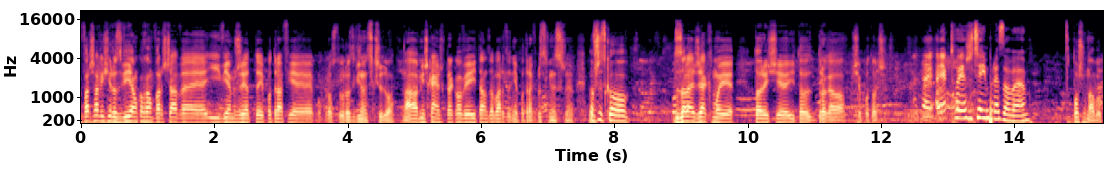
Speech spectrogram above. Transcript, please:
w Warszawie się rozwijam, kocham Warszawę i wiem, że ja tutaj potrafię po prostu rozwinąć skrzydła. A mieszkałem już w Krakowie i tam za bardzo nie potrafię rozwinąć skrzydła. No wszystko zależy jak moje tory się i to droga się potoczy. Okej, a jak twoje życie imprezowe? Poszło na bok.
